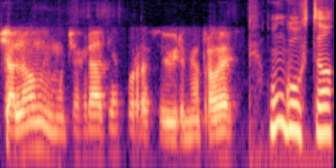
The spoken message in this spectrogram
Shalom y muchas gracias por recibirme otra vez. Un gusto.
